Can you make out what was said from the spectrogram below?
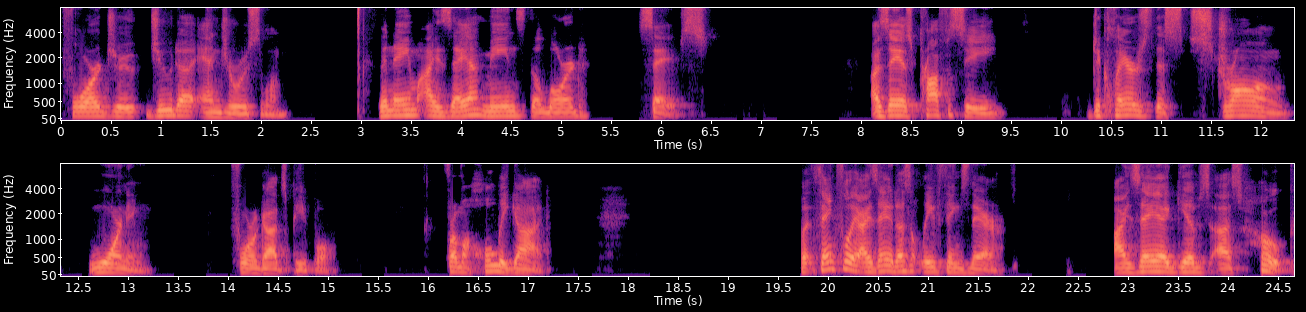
for Ju- Judah and Jerusalem. The name Isaiah means the Lord saves. Isaiah's prophecy declares this strong warning for God's people from a holy God. But thankfully, Isaiah doesn't leave things there. Isaiah gives us hope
